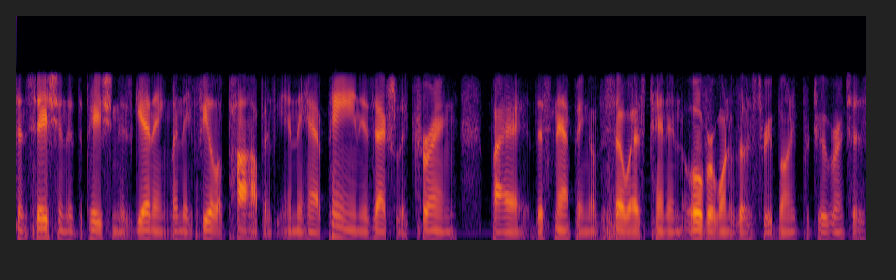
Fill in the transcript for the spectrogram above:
sensation that the patient is getting when they feel a pop and they have pain is actually occurring by the snapping of the psoas tendon over one of those three bony protuberances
